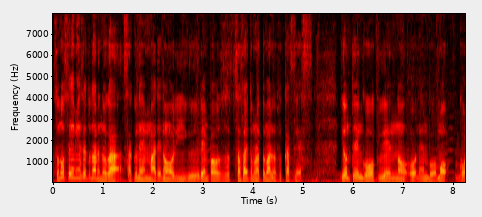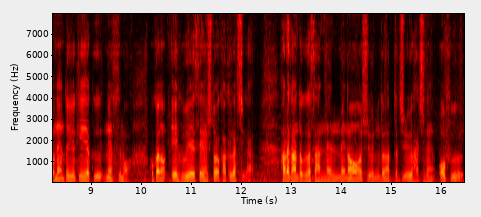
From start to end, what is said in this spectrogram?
その生命線となるのが昨年までのリーグ連覇を支えてもらった丸の復活です4.5億円の年俸も5年という契約年数も他の FA 選手とは格が違う。原監督が3年目の就任となった18年オフ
